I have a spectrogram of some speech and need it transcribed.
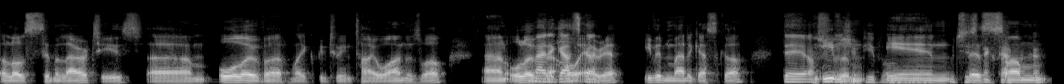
a lot of similarities um all over like between Taiwan as well and all over that whole area, even Madagascar the and Austronesian even people, in which is there's some Africa.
